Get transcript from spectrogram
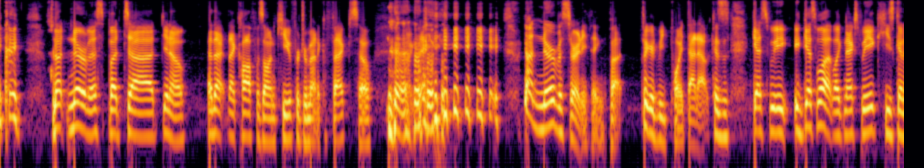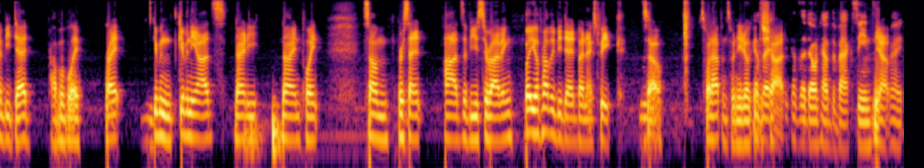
not nervous, but uh, you know, that that cough was on cue for dramatic effect. So not nervous or anything, but figured we'd point that out because guess we guess what? Like next week, he's gonna be dead probably, right? Given given the odds, ninety nine point some percent odds of you surviving, but you'll probably be dead by next week. Mm-hmm. So that's what happens when you don't get the I, shot because I don't have the vaccine. Yeah, right.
